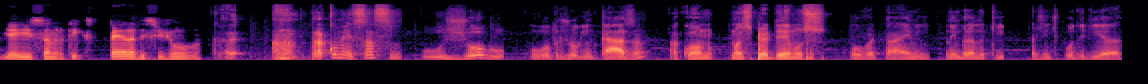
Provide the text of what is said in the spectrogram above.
E aí, Sandro, o que, que espera desse jogo? Pra começar assim, o jogo, o outro jogo em casa, a qual nós perdemos overtime, lembrando que a gente poderia,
